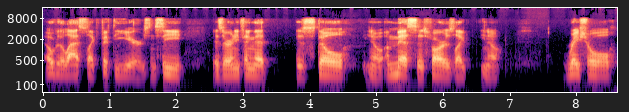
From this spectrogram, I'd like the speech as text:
over the last like 50 years and see is there anything that is still you know a miss as far as like you know racial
